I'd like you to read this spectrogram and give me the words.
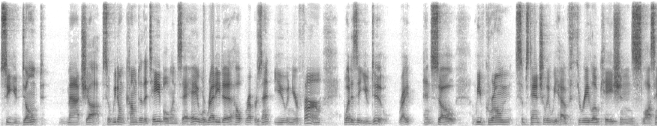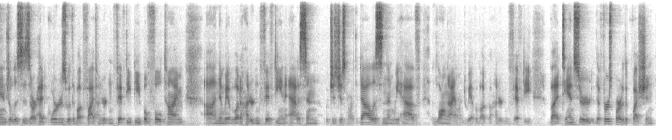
so you don't match up. So we don't come to the table and say, hey, we're ready to help represent you and your firm. What is it you do? Right? And so we've grown substantially. We have three locations. Los Angeles is our headquarters with about 550 people full time. Uh, and then we have about 150 in Addison, which is just north of Dallas. And then we have Long Island, we have about 150. But to answer the first part of the question,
